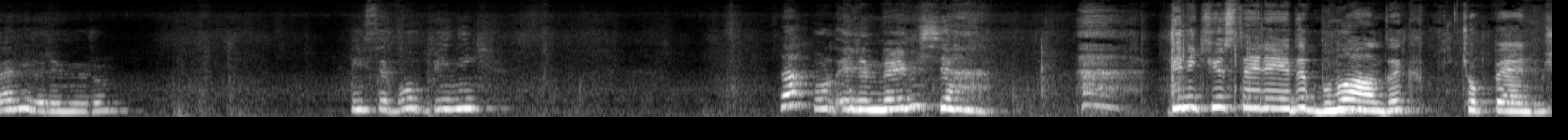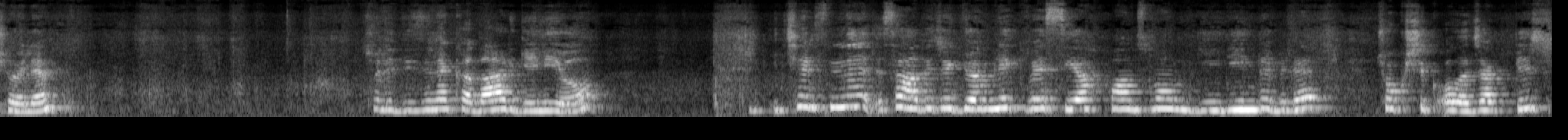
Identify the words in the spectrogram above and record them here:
Ben mi veremiyorum? Neyse bu bini... Hah burada elimdeymiş ya. 1200 TL'ye de bunu aldık. Çok beğendim şöyle. Şöyle dizine kadar geliyor. İçerisinde sadece gömlek ve siyah pantolon giydiğinde bile çok şık olacak bir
